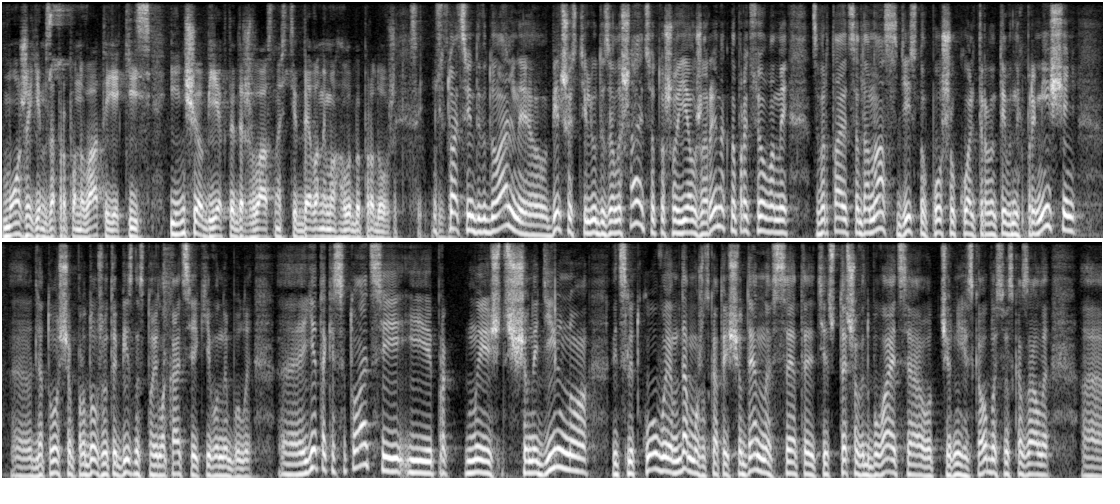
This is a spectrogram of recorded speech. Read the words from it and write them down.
може їм запропонувати якісь інші об'єкти держвласності, де вони могли би продовжити цей Ну, бізнес? Ситуація індивідуальна. В більшості люди залишаються, то що є вже ринок напрацьований, звертаються до нас дійсно в пошуку альтернативних приміщень. Е, Для того щоб продовжувати бізнес тої локації, які вони були, Е, є такі ситуації, і прак- ми щонедільно відслідковуємо, да можна сказати, щоденно все те, те, що відбувається. От Чернігівська область, ви сказали, е,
